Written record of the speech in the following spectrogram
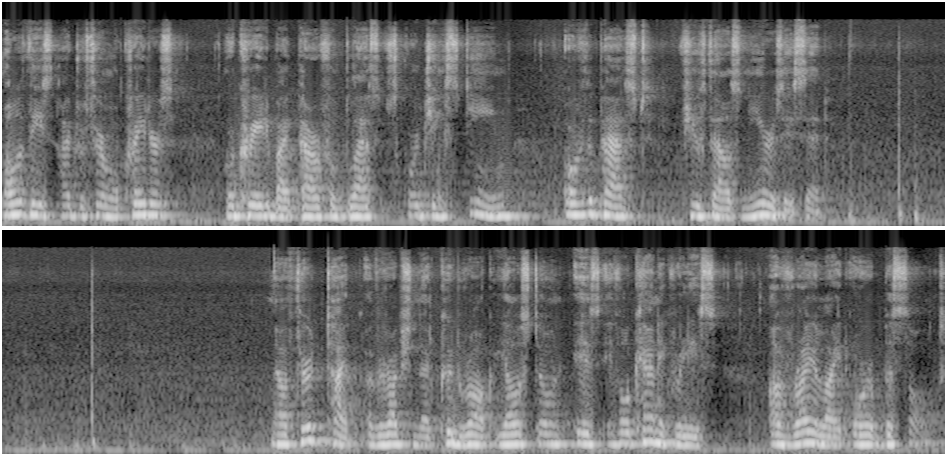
All of these hydrothermal craters were created by powerful blasts of scorching steam over the past few thousand years, they said. Now, a third type of eruption that could rock Yellowstone is a volcanic release of rhyolite or basalt.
